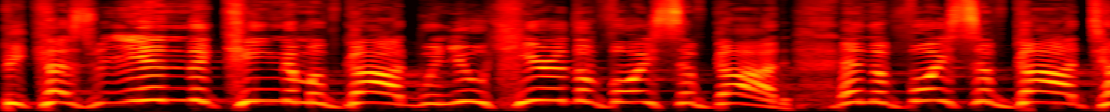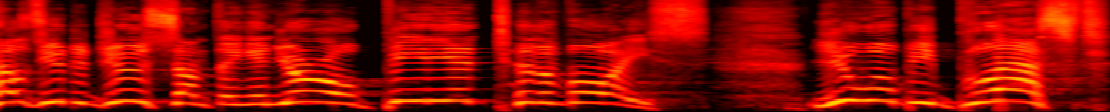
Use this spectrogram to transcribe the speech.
Because in the kingdom of God, when you hear the voice of God and the voice of God tells you to do something and you're obedient to the voice, you will be blessed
